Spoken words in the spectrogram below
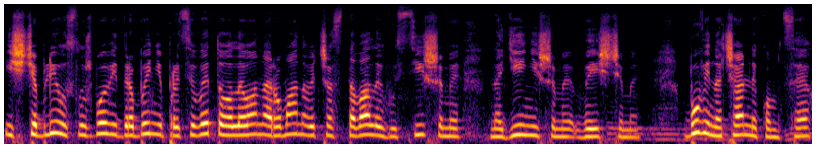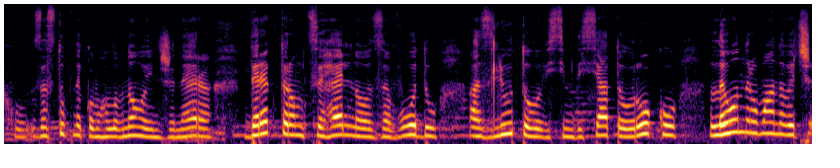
І щаблі у службовій драбині працьовитого Леона Романовича ставали густішими, надійнішими, вищими. Був і начальником цеху, заступником головного інженера, директором цегельного заводу, а з лютого 80-го року Леон Романович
